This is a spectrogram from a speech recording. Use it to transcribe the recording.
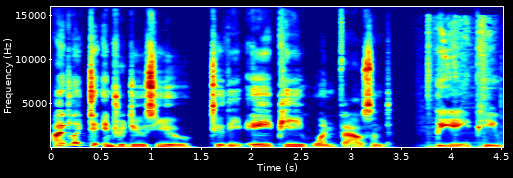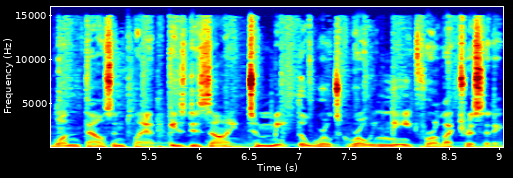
I'd like to introduce you to the AP1000. The AP1000 plant is designed to meet the world's growing need for electricity.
